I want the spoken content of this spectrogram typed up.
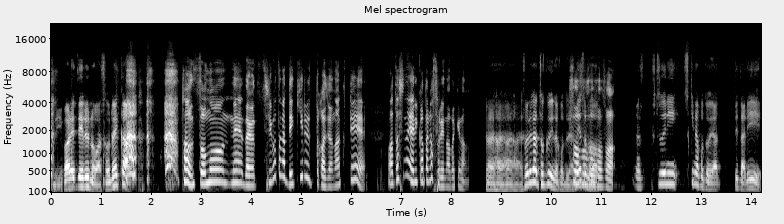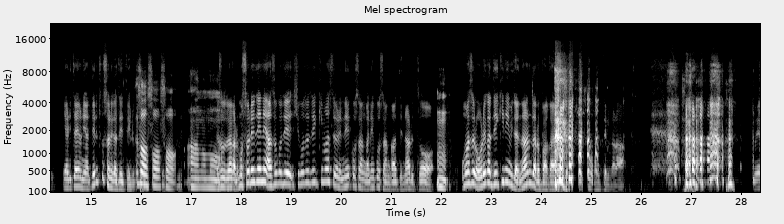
ん言われてるのはそれか。多分そのね、だから仕事ができるとかじゃなくて、私のやり方がそれなだけなの。はいはいはいはい。それが得意なことだよね。そうそうそうのそう。普通に好きなことをやってたり、やりたいようにやってるとそれが出てるそうそうそう。あのも、そううだからもうそれでね、あそこで仕事できますよね、猫さんが猫さんがってなると、うん。お前それ俺ができねえみたいになるんだろ、バカ野郎って思ってるから。ね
